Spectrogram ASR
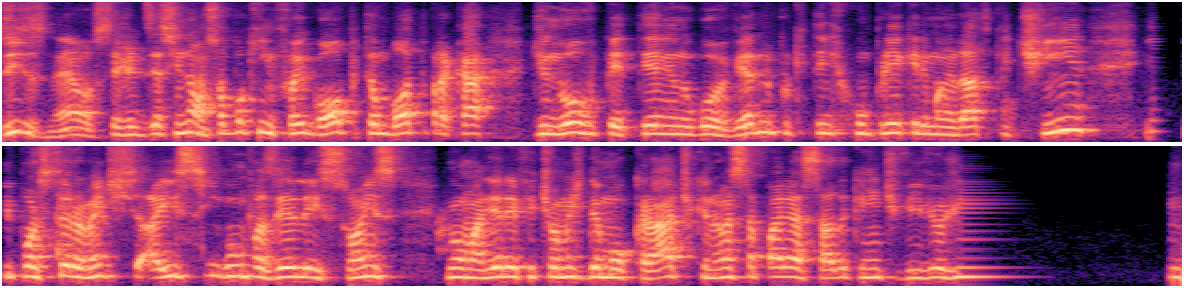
is, né? Ou seja, dizer assim, não, só um pouquinho foi golpe, então bota para cá de novo o PT no governo, porque tem que cumprir aquele mandato que tinha, e, e posteriormente, aí sim vão fazer eleições de uma maneira efetivamente democrática, e não essa palhaçada que a gente vive hoje em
